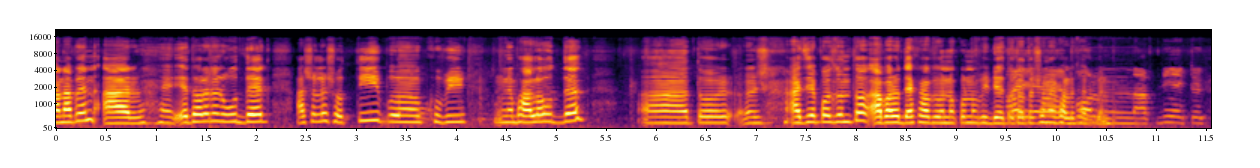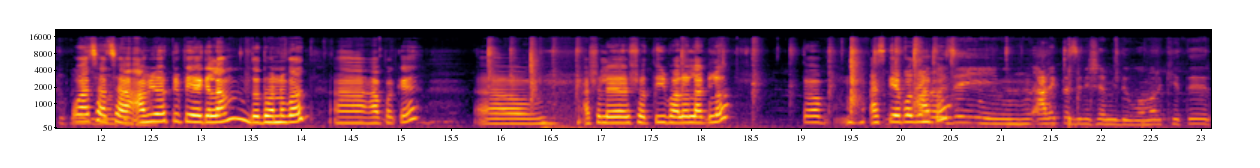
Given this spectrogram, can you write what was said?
জানাবেন। আর এ ধরনের উদ্যোগ আসলে সত্যি খুবই ভালো উদ্যোগ। তো আজ এ পর্যন্ত আবারও দেখা হবে অন্য কোনো ভিডিওতে। তত সময় ভালো থাকবেন। ও আচ্ছা আচ্ছা আমিও একটু পেয়ে গেলাম। তো ধন্যবাদ আপাকে আসলে সত্যিই ভালো লাগল। তো আজকে এ পর্যন্ত আরেকটা জিনিস আমি দেবো আমার ক্ষেতের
